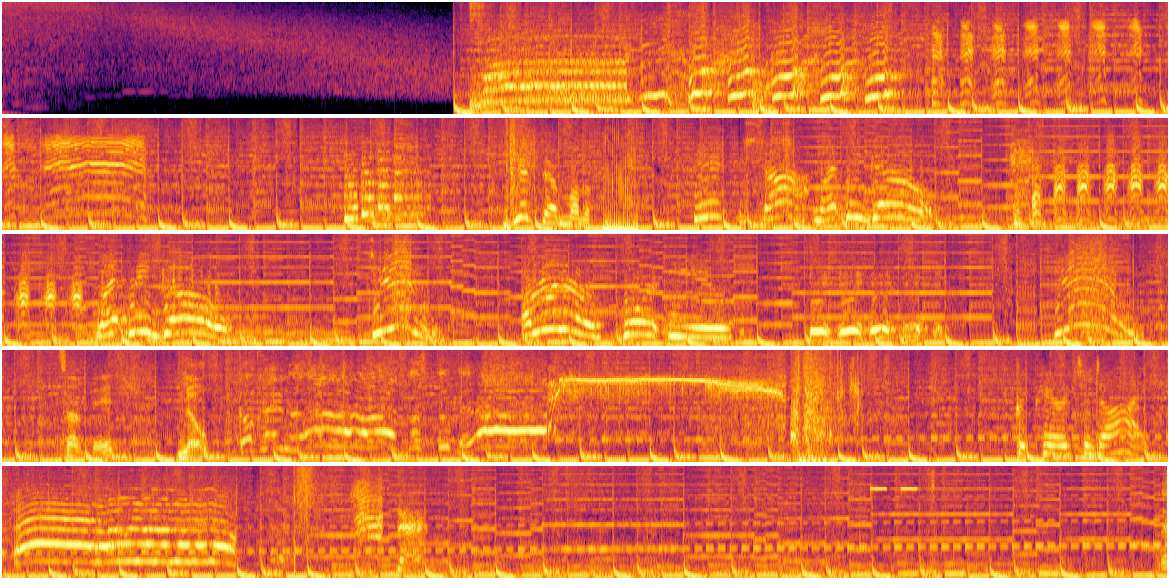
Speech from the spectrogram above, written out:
That mother. Stop! Let me go! Let me go! Dude! I'm gonna report you! Dude! What's up, bitch? Nope. Go crazy! Oh, go stupid! Ah! Oh! Prepared to die. Ah,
